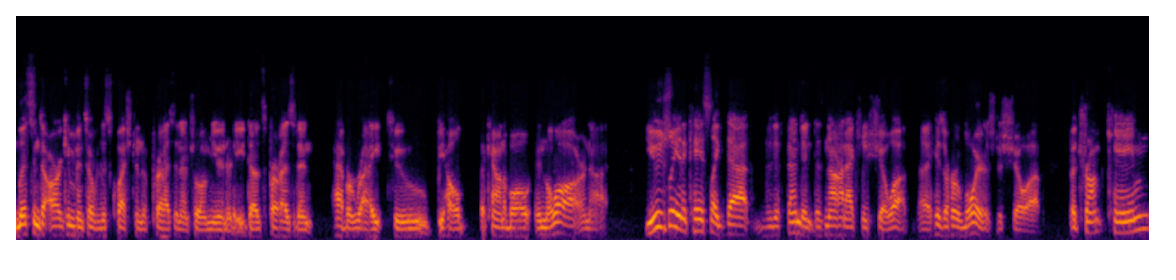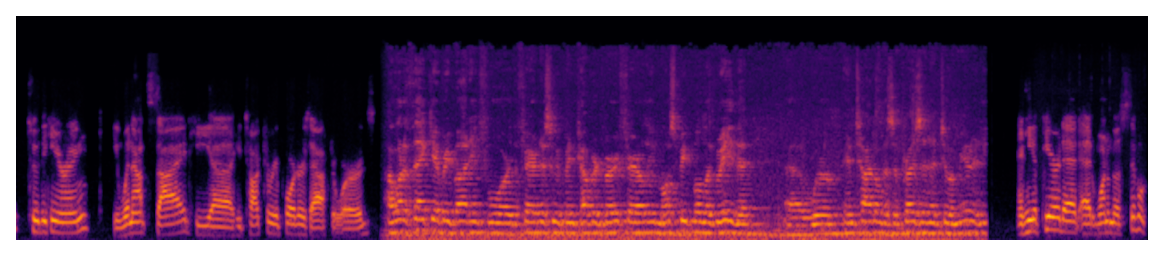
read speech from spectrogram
listened to arguments over this question of presidential immunity. Does the president have a right to be held accountable in the law or not? Usually, in a case like that, the defendant does not actually show up. Uh, his or her lawyers just show up. But Trump came to the hearing. He went outside. He uh, he talked to reporters afterwards. I want to thank everybody for the fairness. We've been covered very fairly. Most people agree that uh, we're entitled as a president to immunity. And he appeared at, at one of those civil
